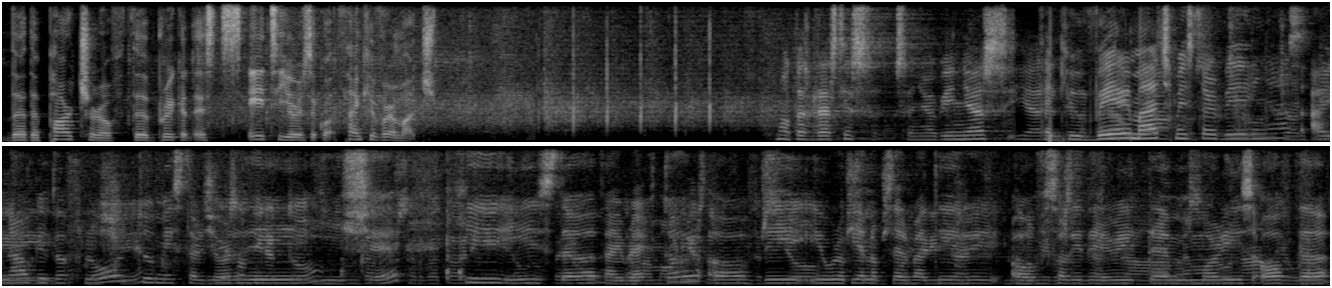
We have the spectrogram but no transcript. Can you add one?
the departure of the brigadists 80 years ago. Thank you very much. Moltes gràcies, senyor Vinyes. I ara Thank you very much, Mr. senyor Vinyes. I now give the floor to Mr. Ell Jordi director de He is the director Memòries de la of the European Observatory of Solidarity de Memories of the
